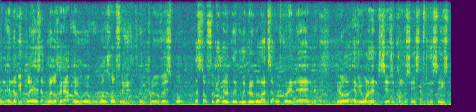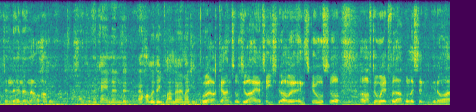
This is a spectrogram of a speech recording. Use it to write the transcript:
and, and, there'll be players that we're looking at who, who, will hopefully improve us. But let's not forget the, the, the, group of lads that we've got in there, and you know, every one of them deserves a conversation after the season, and, and, and that'll happen. Okay, and then a holiday planned, I imagine. Well, I can't until July. I teach. I'm in school, so I'll have to wait for that. But listen, you know. I,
